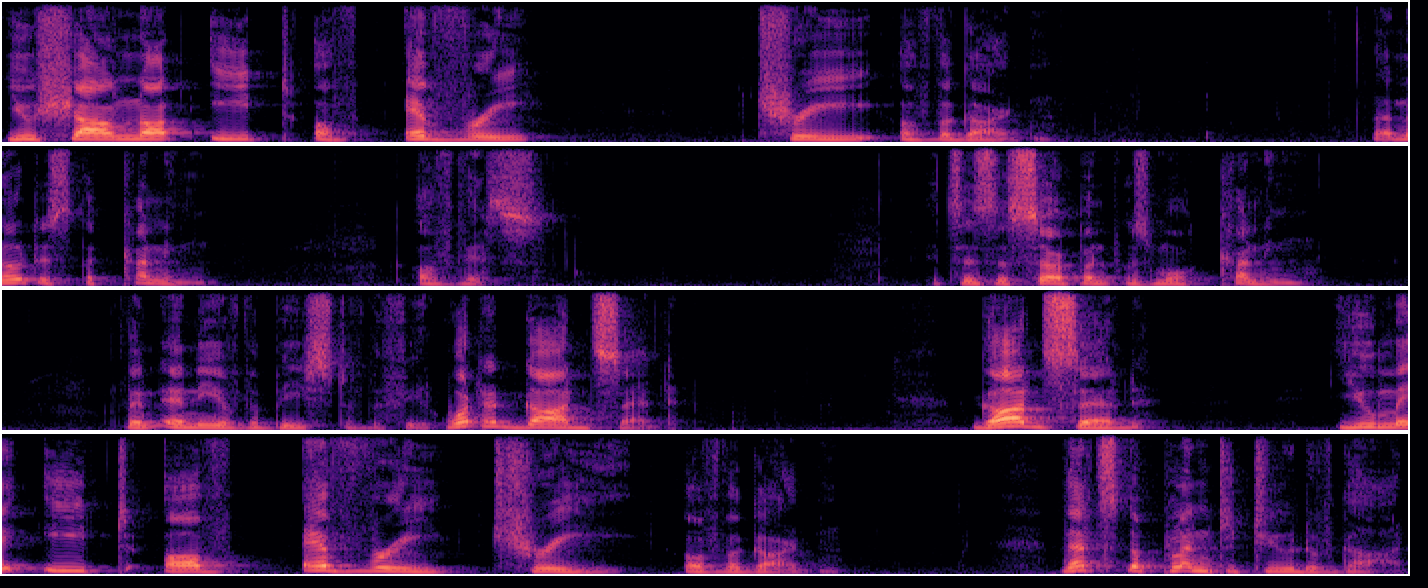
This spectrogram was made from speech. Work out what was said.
You shall not eat of every tree of the garden? Now, notice the cunning of this. It says the serpent was more cunning than any of the beasts of the field. What had God said? God said, You may eat of every tree of the garden. That's the plenitude of God.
